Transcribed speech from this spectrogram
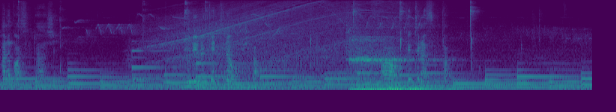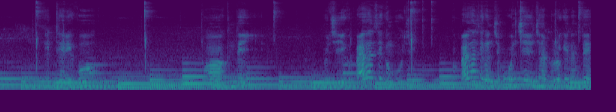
하는 것 같습니다. 다시 유리를 깨뜨려 봅시다. 아 깨뜨렸습니다. 깨뜨리고 와 근데 이- 뭐지 이거 빨간색은 뭐지? 이거 빨간색은 뭔지 잘 모르겠는데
